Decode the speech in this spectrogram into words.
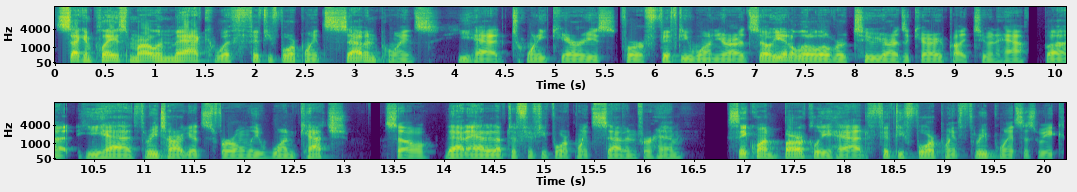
Second place, Marlon Mack with 54.7 points. He had 20 carries for 51 yards. So he had a little over two yards a carry, probably two and a half, but he had three targets for only one catch. So that added up to 54.7 for him. Saquon Barkley had 54.3 points this week.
